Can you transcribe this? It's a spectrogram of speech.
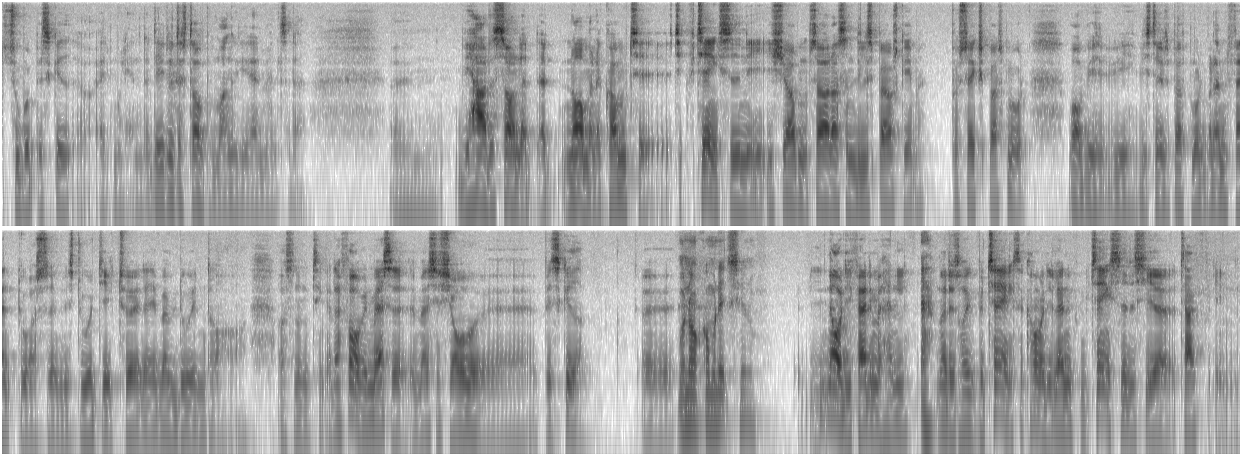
super besked og alt muligt andet. Og det er det, der står på mange af de anmeldelser der. Øh, vi har det sådan, at, at når man er kommet til, til kvitteringssiden i, i shoppen, så er der sådan en lille spørgeskema på seks spørgsmål, hvor vi, vi, vi stiller spørgsmål, hvordan fandt du os, hvis du er direktør i dag, hvad vil du ændre, og, og sådan nogle ting. Og der får vi en masse, en masse sjove øh, beskeder. Øh, Hvornår kommer det, siger du? Når de er færdige med at handle. Ja. Når det trykker betal, så kommer de lande på kommenteringsside, der siger tak for din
